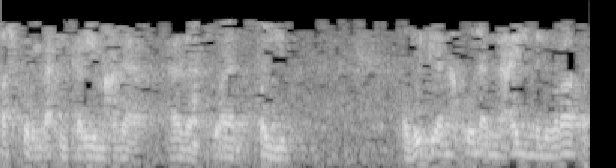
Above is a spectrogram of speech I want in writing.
أشكر الأخ الكريم على هذا السؤال الطيب. وودي أن أقول أن علم الوراثة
